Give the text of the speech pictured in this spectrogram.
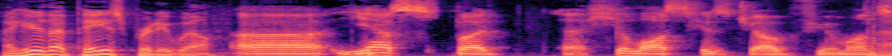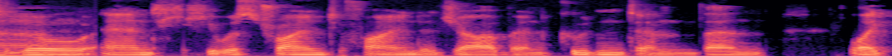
I hear that pays pretty well. Uh, yes, but uh, he lost his job a few months Oh. ago, and he was trying to find a job and couldn't. And then, like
